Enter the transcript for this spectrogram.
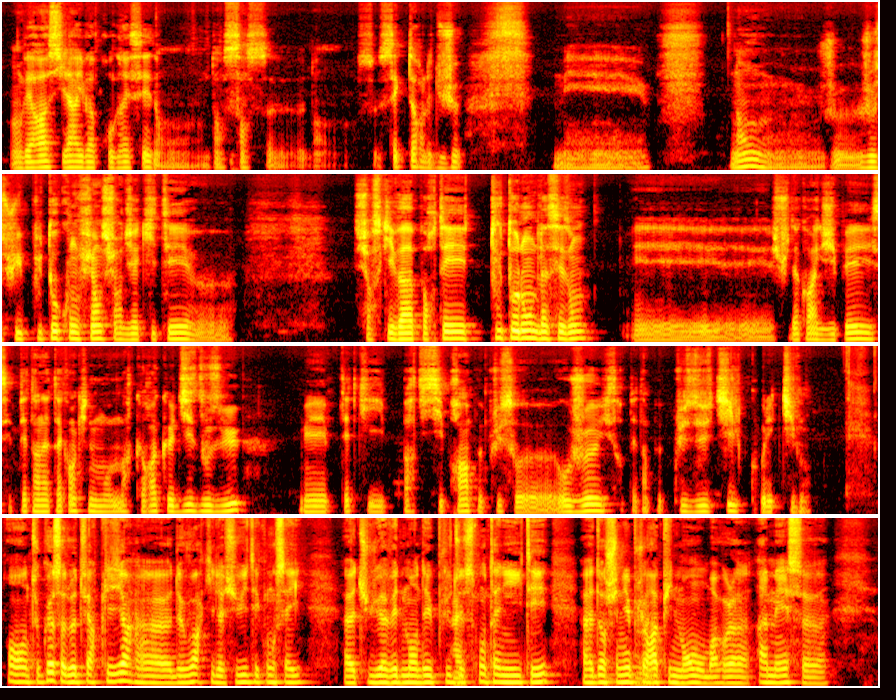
On verra s'il arrive à progresser dans, ce sens, euh, dans, ce secteur-là du jeu. Mais non, je, suis plutôt confiant sur Diakité, euh, sur ce qu'il va apporter tout au long de la saison. Et je suis d'accord avec JP, c'est peut-être un attaquant qui ne marquera que 10-12 buts, mais peut-être qu'il participera un peu plus au, jeu, il sera peut-être un peu plus utile collectivement. En tout cas, ça doit te faire plaisir euh, de voir qu'il a suivi tes conseils. Euh, tu lui avais demandé plus de spontanéité, euh, d'enchaîner plus rapidement. Bon, bah voilà, à Metz,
